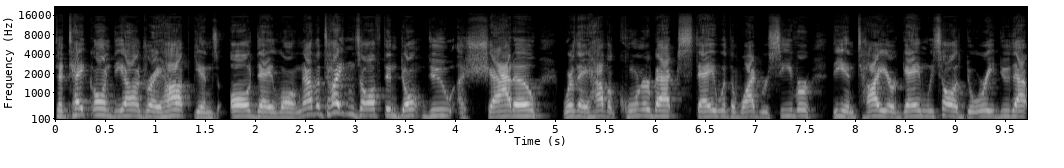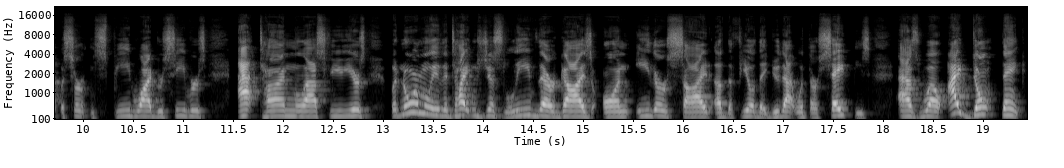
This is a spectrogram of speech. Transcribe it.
to take on DeAndre Hopkins all day long. Now, the Titans often don't do a shadow where they have a cornerback stay with a wide receiver the entire game. We saw Adoree' do that with certain speed wide receivers at time in the last few years, but normally the Titans just leave their guys on either side of the field. They do that with their safeties as well. I don't think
